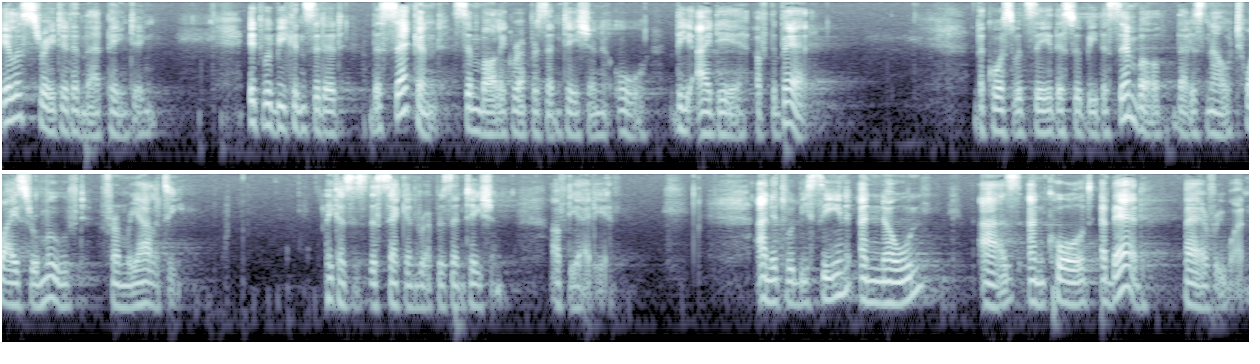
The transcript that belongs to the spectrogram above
illustrated in that painting, it would be considered the second symbolic representation or the idea of the bed. The Course would say this would be the symbol that is now twice removed from reality because it's the second representation of the idea. And it would be seen and known as and called a bed by everyone.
